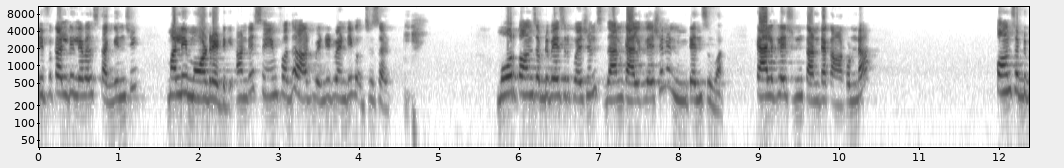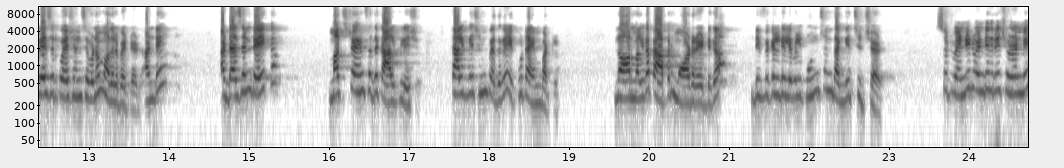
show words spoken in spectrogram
డిఫికల్టీ లెవెల్స్ తగ్గించి మళ్ళీ మోడరేట్కి అంటే సేమ్ ఫర్ ద ట్వంటీ ట్వంటీకి వచ్చేసాడు. మోర్ కాన్సెప్ట్ బేస్డ్ క్వశ్చన్స్ దాని calculation and intensive one calculation కంటే కాకుండా కాన్సెప్ట్ బేస్డ్ క్వశ్చన్స్ ఇవ్వడం మొదలుపెట్టాడు. అంటే ఆ doesn't take much time for the calculation calculation పెద్దగా ఎక్కువ టైం పట్టలేదు నార్మల్గా పేపర్ మోడరేట్గా డిఫికల్టీ లెవెల్ కొంచెం తగ్గించి ఇచ్చాడు. సో ట్వంటీ ట్వంటీ త్రీ చూడండి.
